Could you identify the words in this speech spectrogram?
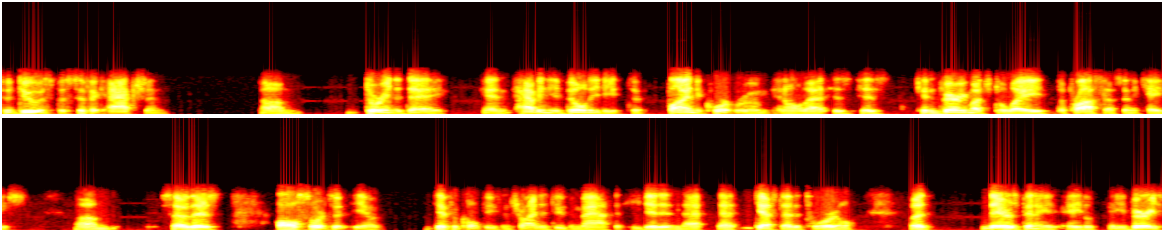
to do a specific action um, during the day, and having the ability to, to find a courtroom and all that is is can very much delay the process in a case. Um, so there's all sorts of you know difficulties in trying to do the math that he did in that that guest editorial, but there's been a, a, a very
